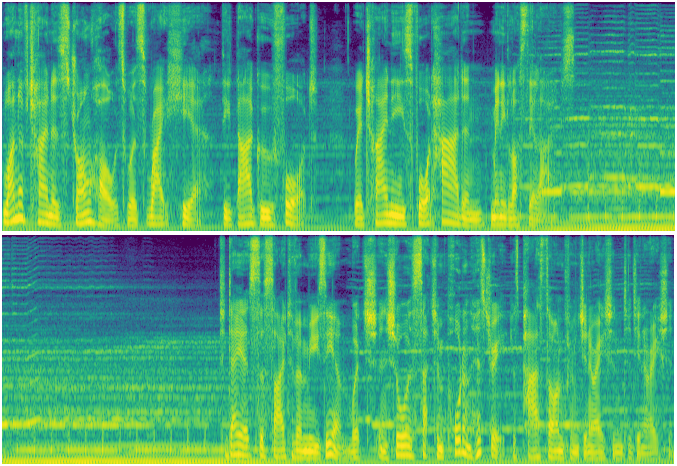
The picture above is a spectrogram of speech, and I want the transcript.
One of China's strongholds was right here, the Dagu Fort, where Chinese fought hard and many lost their lives. Today it's the site of a museum which ensures such important history is passed on from generation to generation.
